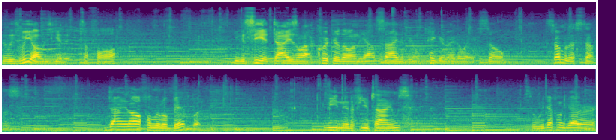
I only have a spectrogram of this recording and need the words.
At least we always get it to fall. You can see it dies a lot quicker though on the outside if you don't pick it right away. So some of the stuff is dying off a little bit, but we've eaten it a few times. So we definitely got our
